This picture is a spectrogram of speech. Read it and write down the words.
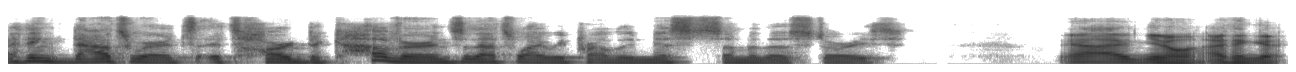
i think that's where it's it's hard to cover. And so that's why we probably missed some of those stories. Yeah I, you know i think it,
